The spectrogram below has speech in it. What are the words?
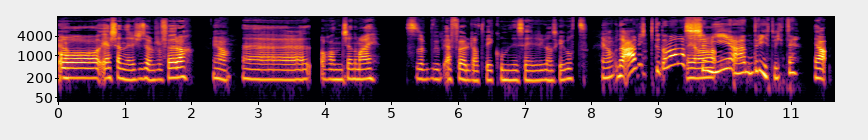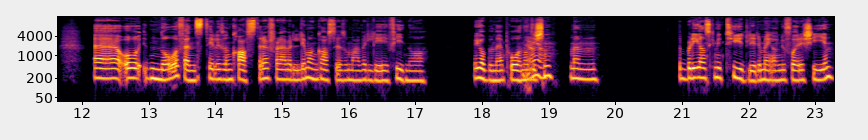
Ja. Og jeg kjenner regissøren fra før av, Ja. eh, og han kjenner meg. Så jeg føler at vi kommuniserer ganske godt. ja. Det er viktig, det der. Altså. Kjemi er dritviktig. Eh, og no offence til liksom castere, for det er veldig mange castere som er veldig fine å, å jobbe med på en Ja, ja. audition, men det blir ganske mye tydeligere med en gang du får regien.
